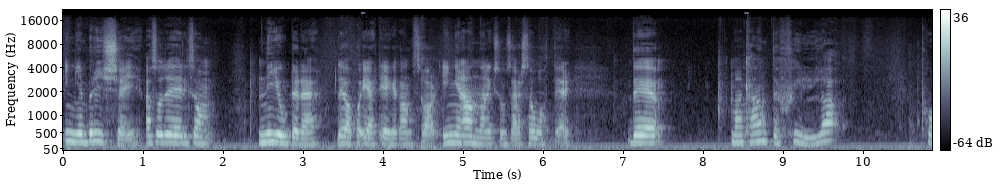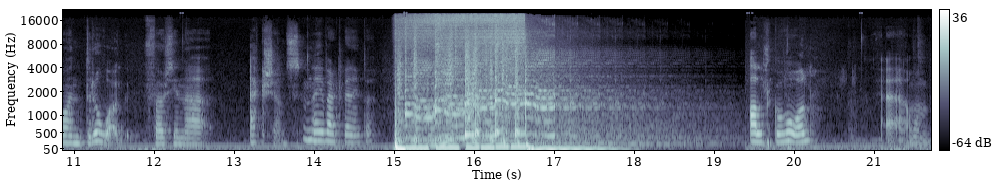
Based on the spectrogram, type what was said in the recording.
Ingen bryr sig. Alltså det är liksom, ni gjorde det, det var på ert eget ansvar. Ingen annan liksom så här sa åt er. Det, man kan inte skylla på en drog för sina actions. Nej, verkligen inte. Alkohol, eh, om man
